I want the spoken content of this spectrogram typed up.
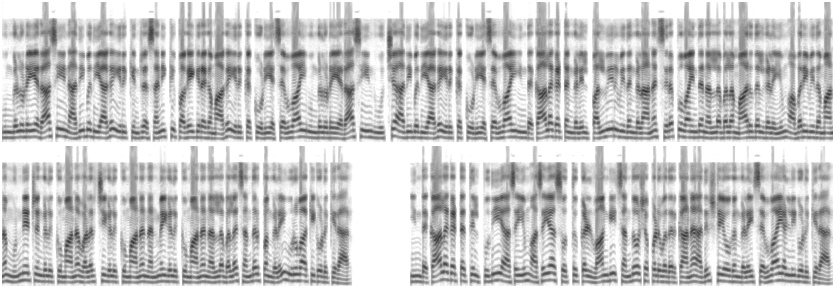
உங்களுடைய ராசியின் அதிபதியாக இருக்கின்ற சனிக்கு பகைகிரகமாக இருக்கக்கூடிய செவ்வாய் உங்களுடைய ராசியின் உச்ச அதிபதியாக இருக்கக்கூடிய செவ்வாய் இந்த காலகட்டங்களில் பல்வேறு விதங்களான சிறப்பு வாய்ந்த நல்லபல மாறுதல்களையும் அபரிவிதமான முன்னேற்றங்களுக்குமான வளர்ச்சிகளுக்குமான நன்மைகளுக்குமான நல்லபல சந்தர்ப்பங்களை உருவாக்கி கொடுக்கிறார். இந்த காலகட்டத்தில் புதிய அசையும் அசையா சொத்துக்கள் வாங்கி சந்தோஷப்படுவதற்கான அதிர்ஷ்டயோகங்களை செவ்வாய் அள்ளி கொடுக்கிறார்.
